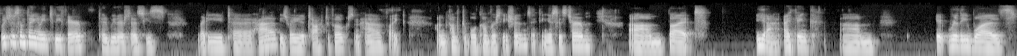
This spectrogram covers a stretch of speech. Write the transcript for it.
which is something, I mean, to be fair, Ted Wheeler says he's ready to have. He's ready to talk to folks and have like uncomfortable conversations, I think is his term. Um, but yeah, I think um, it really was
